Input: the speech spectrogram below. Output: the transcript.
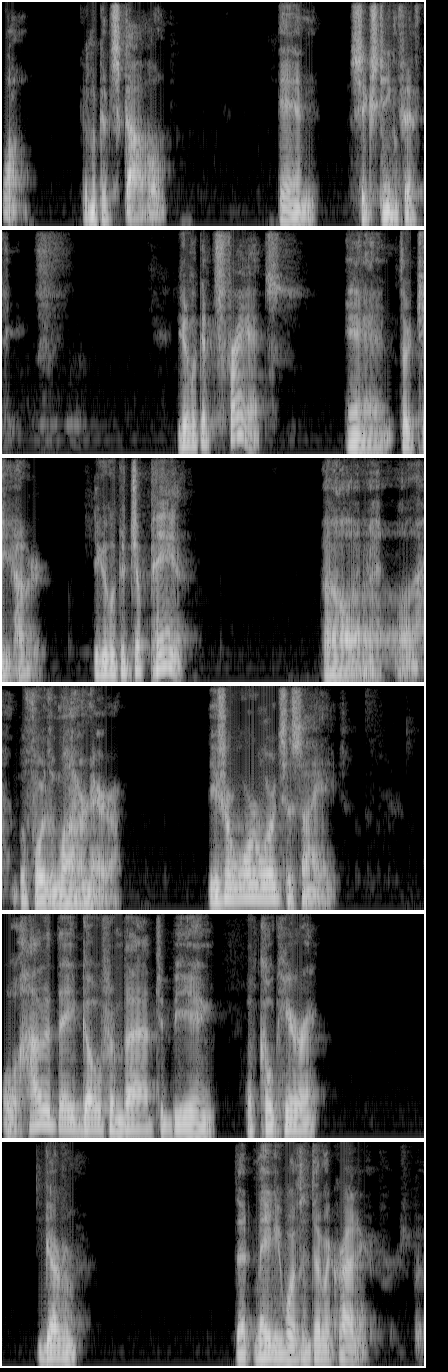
Well, you look at Scotland in 1650. You can look at France in 1300. You can look at Japan uh, before the modern era. These are warlord societies. Well, how did they go from that to being a coherent government that maybe wasn't democratic, but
